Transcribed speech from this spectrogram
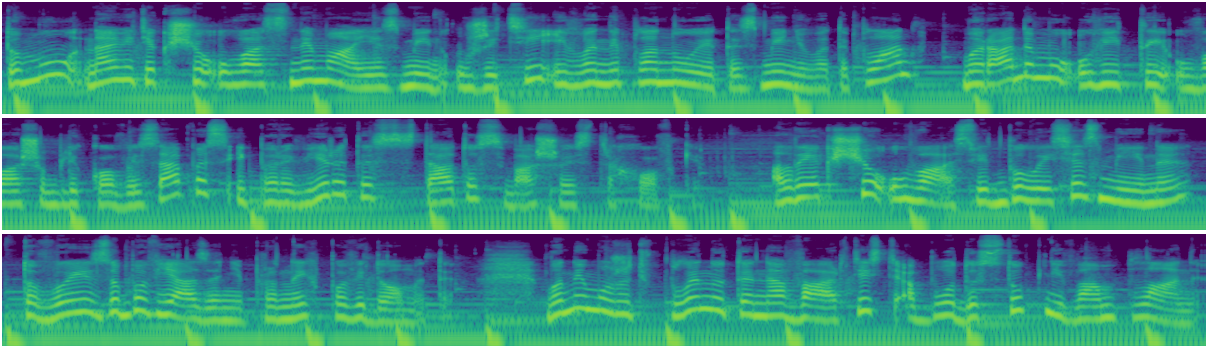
Тому, навіть якщо у вас немає змін у житті і ви не плануєте змінювати план, ми радимо увійти у ваш обліковий запис і перевірити статус вашої страховки. Але якщо у вас відбулися зміни, то ви зобов'язані про них повідомити. Вони можуть вплинути на вартість або доступні вам плани.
